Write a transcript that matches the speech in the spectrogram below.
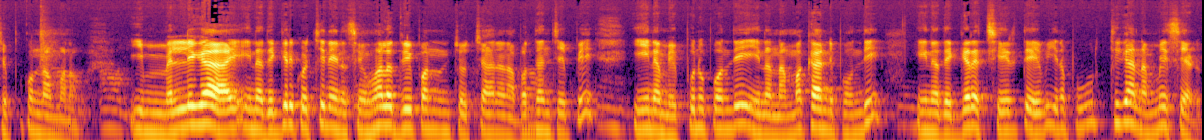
చెప్పుకున్నాం మనం. ఈ మెల్లిగా ఈయన దగ్గరికి వచ్చి నేను సింహాల ద్వీపం నుంచి వచ్చానని అబద్ధం చెప్పి ఈయన మెప్పును పొంది ఈయన నమ్మకాన్ని పొంది ఈయన దగ్గర చేరితే ఈయన పూర్తిగా నమ్మేశాడు.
